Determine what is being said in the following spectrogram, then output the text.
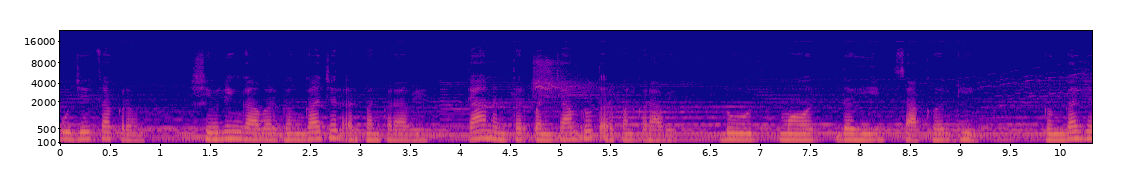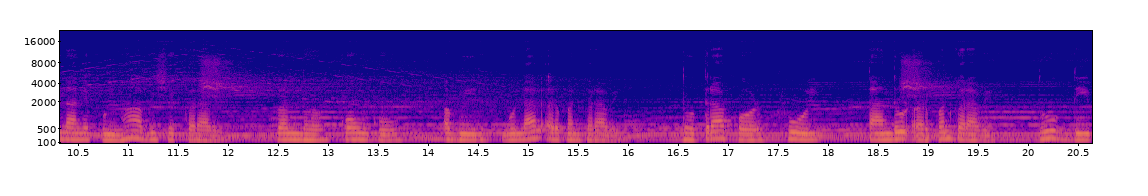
पूजेचा क्रम. शिवलिंगावर गंगाजल अर्पण करावे. त्यानंतर पंचामृत अर्पण करावे. दूध मध दही साखर घी. गंगाजलाने पुन्हा अभिषेक करावे. गंध कुंकू अबीर गुलाल अर्पण करावे. धोत्रा फळ फूल तांदूळ अर्पण करावे. धूप दीप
